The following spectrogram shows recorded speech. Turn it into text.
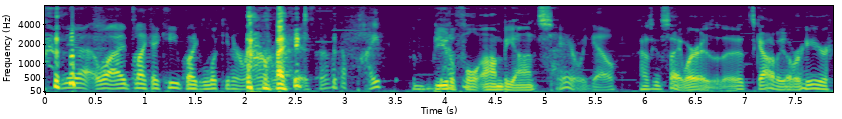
yeah, well, I like I keep like looking around. Right. Like, is there like a pipe? Beautiful ambiance. There we go. I was gonna say, where is it? It's gotta be over here.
